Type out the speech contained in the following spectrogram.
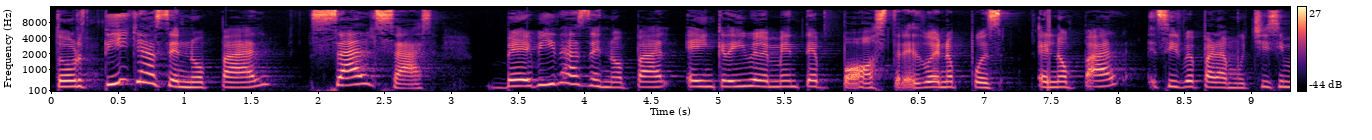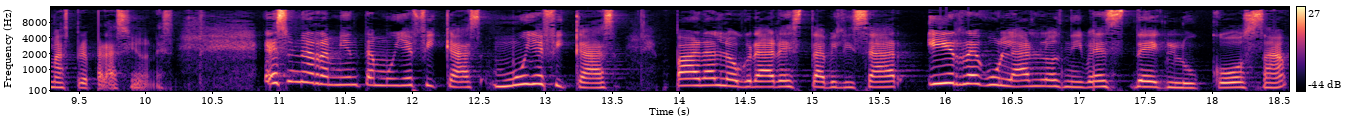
tortillas de nopal, salsas, bebidas de nopal e increíblemente postres. Bueno, pues el nopal sirve para muchísimas preparaciones. Es una herramienta muy eficaz, muy eficaz para lograr estabilizar y regular los niveles de glucosa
